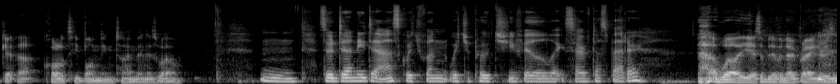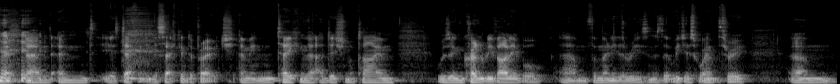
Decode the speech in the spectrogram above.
get that quality bonding time in as well. Mm. So, do I need to ask which one, which approach you feel like served us better? well, yeah, it's a bit of a no-brainer, isn't it? and and it's definitely the second approach. I mean, taking that additional time was incredibly valuable um, for many of the reasons that we just went through. Um,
